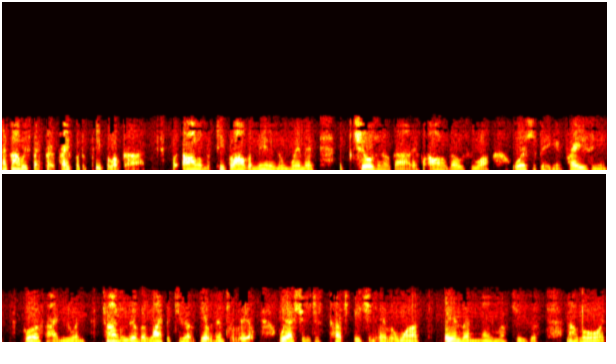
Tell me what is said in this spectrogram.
Now, God, we pray, pray, pray for the people, of God, for all of the people, all the men and the women, the children, of God, and for all of those who are worshiping and praising and glorifying you and trying to live the life that you have given them to live. We ask you to just touch each and every one in the name of Jesus. Now, Lord,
